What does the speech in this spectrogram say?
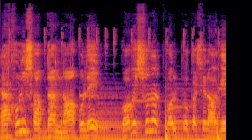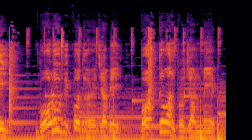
এখনই সাবধান না হলে গবেষণার ফল প্রকাশের আগেই বড় বিপদ হয়ে যাবে বর্তমান প্রজন্মের।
